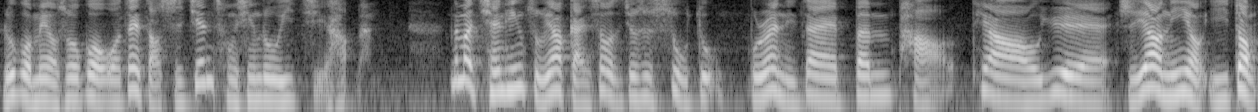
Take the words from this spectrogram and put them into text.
如果没有说过，我再找时间重新录一集好了。那么前庭主要感受的就是速度，不论你在奔跑、跳跃，只要你有移动，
